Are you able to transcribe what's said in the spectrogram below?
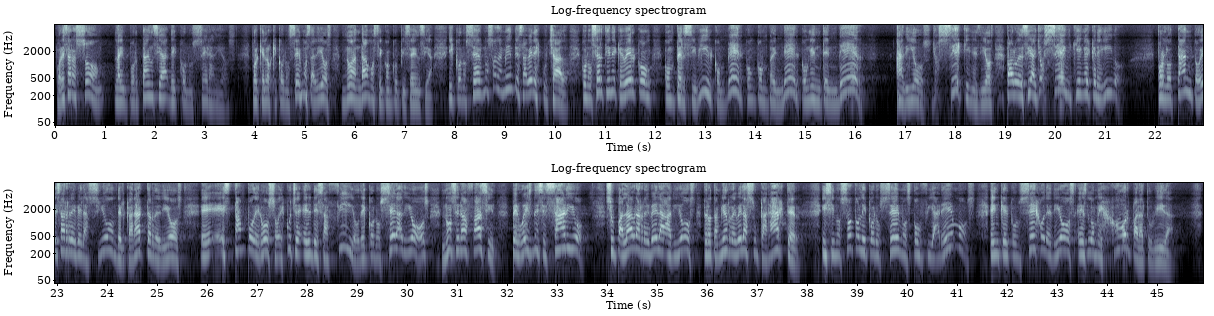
Por esa razón, la importancia de conocer a Dios. Porque los que conocemos a Dios no andamos en concupiscencia. Y conocer no solamente es haber escuchado, conocer tiene que ver con, con percibir, con ver, con comprender, con entender a Dios. Yo sé quién es Dios. Pablo decía, yo sé en quién he creído. Por lo tanto, esa revelación del carácter de Dios eh, es tan poderoso. Escuche, el desafío de conocer a Dios no será fácil, pero es necesario. Su palabra revela a Dios, pero también revela su carácter. Y si nosotros le conocemos, confiaremos en que el consejo de Dios es lo mejor para tu vida.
